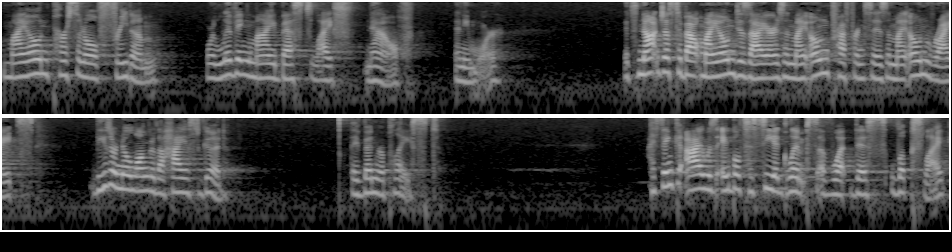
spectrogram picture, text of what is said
my own personal freedom or living my best life now anymore. It's not just about my own desires and my own preferences and my own rights. These are no longer the highest good, they've been replaced. I think I was able to see a glimpse of what this looks like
